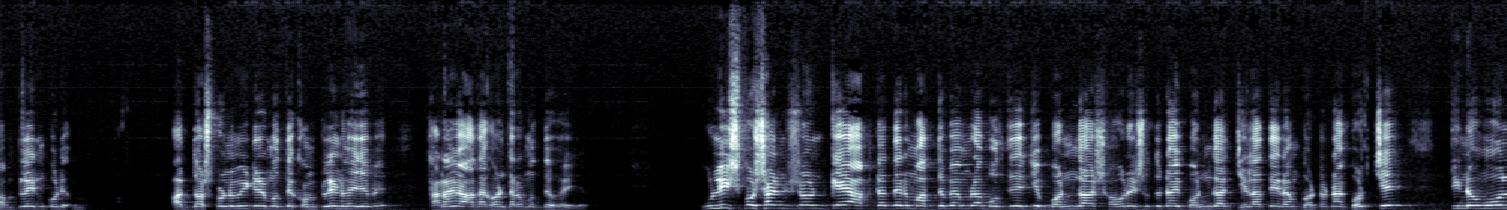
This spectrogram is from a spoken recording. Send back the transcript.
কমপ্লেন করে, আর দশ পনেরো মিনিটের মধ্যে কমপ্লেন হয়ে যাবে, থানায় আধা ঘণ্টার মধ্যে হয়ে যাবে। পুলিশ প্রশাসনকে আপনাদের মাধ্যমে আমরা বলতে চাই যে বনগাঁ শহরে শুধু নয়, বনগাঁ জেলাতে এরকম ঘটনা ঘটছে। তৃণমূল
